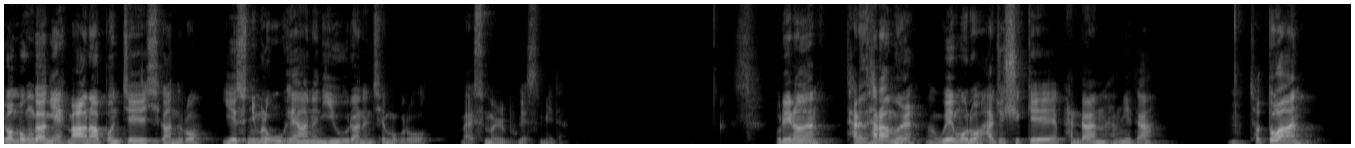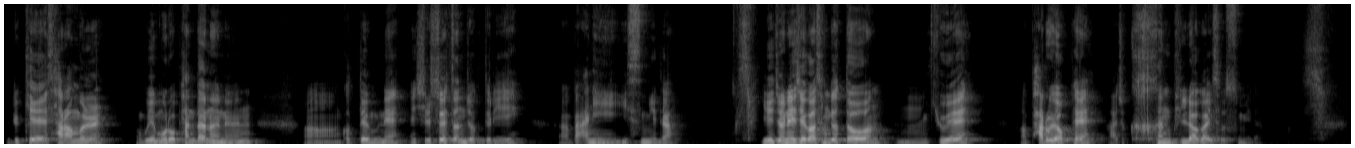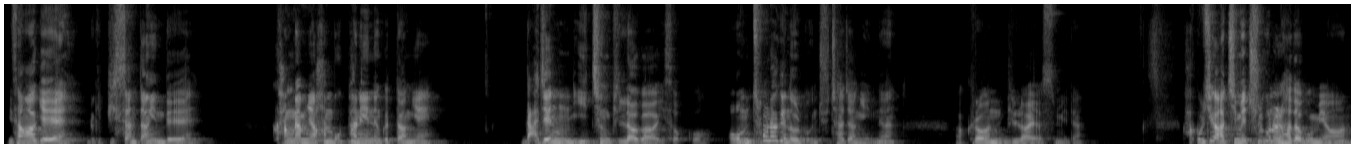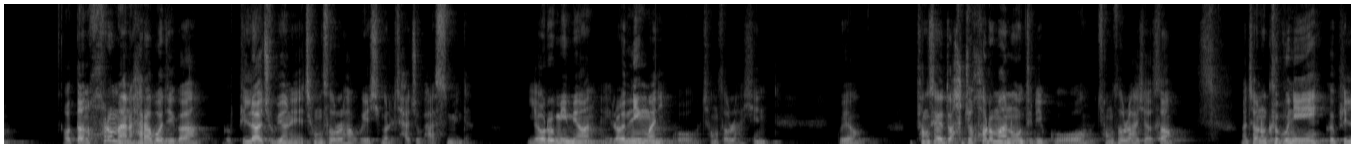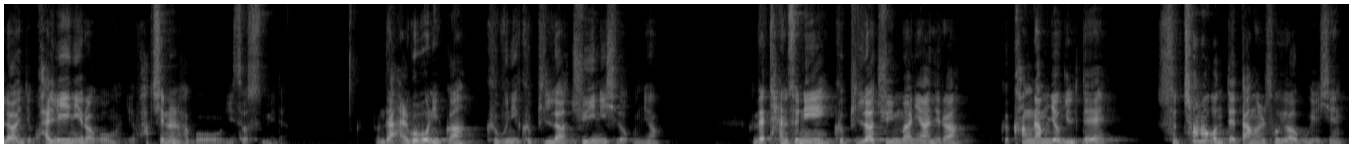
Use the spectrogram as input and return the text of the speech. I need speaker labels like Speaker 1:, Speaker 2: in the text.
Speaker 1: 요한복음 강의 49번째 시간으로 예수님을 오해하는 이유라는 제목으로 말씀을 보겠습니다. 우리는 다른 사람을 외모로 아주 쉽게 판단합니다. 음, 저 또한 이렇게 사람을 외모로 판단하는 어, 것 때문에 실수했던 적들이 많이 있습니다. 예전에 제가 섬겼던 음, 교회 바로 옆에 아주 큰 빌라가 있었습니다. 이상하게 이렇게 비싼 땅인데 강남역 한복판에 있는 그 땅에 낮은 2층 빌라가 있었고 엄청나게 넓은 주차장이 있는 그런 빌라였습니다. 가끔씩 아침에 출근을 하다 보면 어떤 허름한 할아버지가 그 빌라 주변에 청소를 하고 계신 것을 자주 봤습니다. 여름이면 러닝만 입고 청소를 하신고요. 평소에도 아주 허름한 옷을 입고 청소를 하셔서 저는 그분이 그 빌라 이제 관리인이라고 이제 확신을 하고 있었습니다. 그런데 알고 보니까 그분이 그 빌라 주인이시더군요. 근데 단순히 그 빌라 주인만이 아니라 그 강남역 일대에 수천억 원대 땅을 소유하고 계신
